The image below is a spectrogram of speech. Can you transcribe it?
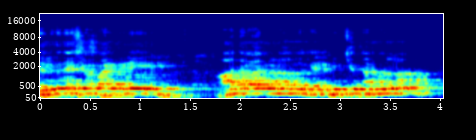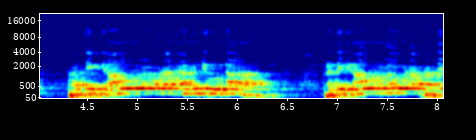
తెలుగుదేశం పార్టీని ఆదరాభిమానాలతో గెలిపించిన దానివల్ల ప్రతి గ్రామంలో కూడా కమిటీ ఉండాలి? ప్రతి గ్రామంలో కూడా ప్రతి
